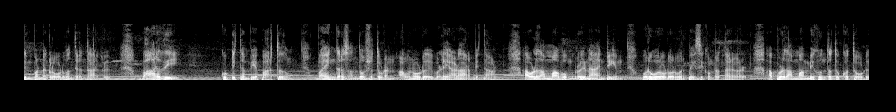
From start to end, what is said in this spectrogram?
தின்பண்டங்களோடு வந்திருந்தார்கள். பாரதி குட்டி தம்பியை பார்த்ததும் பயங்கர சந்தோஷத்துடன் அவனோடு விளையாட ஆரம்பித்தாள். அவளது அம்மாவும் ரீனா ஆண்டியும் ஒருவரோடு ஒருவர் பேசிக் கொண்டிருந்தார்கள். அப்பொழுது அம்மா மிகுந்த துக்கத்தோடு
